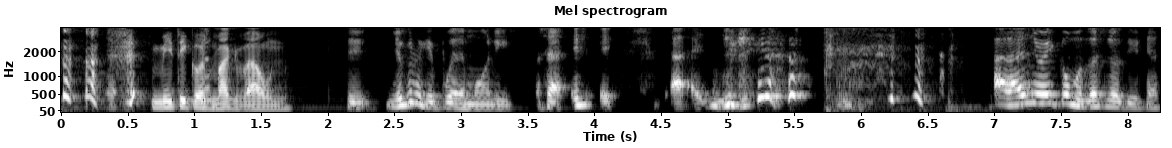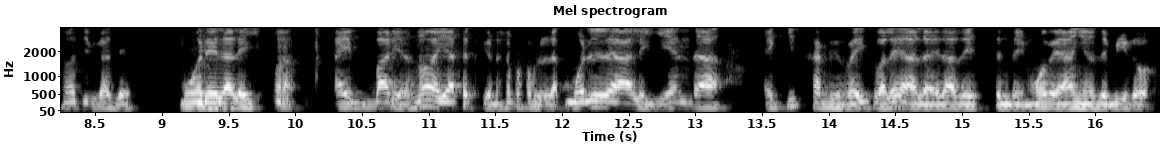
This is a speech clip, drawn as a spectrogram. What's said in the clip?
Mítico SmackDown. Sí, yo creo que puede morir. O sea, es. eh, yo creo- Al año hay como dos noticias, ¿no? Típicas de muere la leyenda. Bueno, hay varias, ¿no? Hay excepciones. ¿no? Por ejemplo, la- muere la leyenda X, Harley Race, ¿vale? A la edad de 79 años debido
